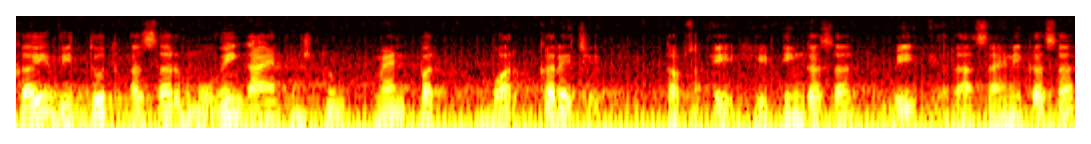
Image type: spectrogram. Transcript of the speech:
કઈ વિદ્યુત અસર મૂવિંગ આયન ઇન્સ્ટ્રુમેન્ટ પર વર્ક કરે છે? તો ઓપ્શન એ હીટિંગ અસર બી રાસાયણિક અસર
